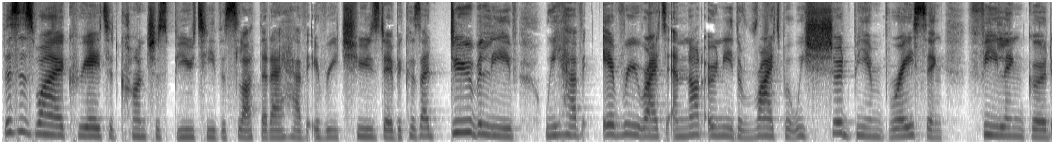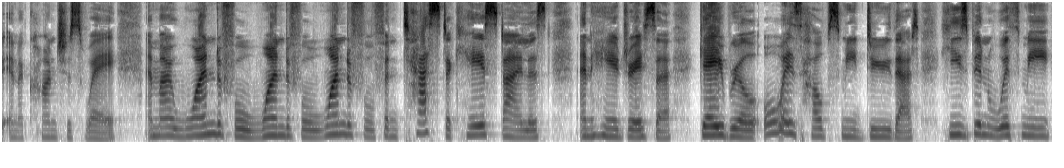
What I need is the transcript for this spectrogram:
this is why I created Conscious Beauty, the slot that I have every Tuesday, because I do believe we have every right, and not only the right, but we should be embracing feeling good in a conscious way. And my wonderful, wonderful, wonderful, fantastic hairstylist and hairdresser, Gabriel, always helps me do that. He's been with me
